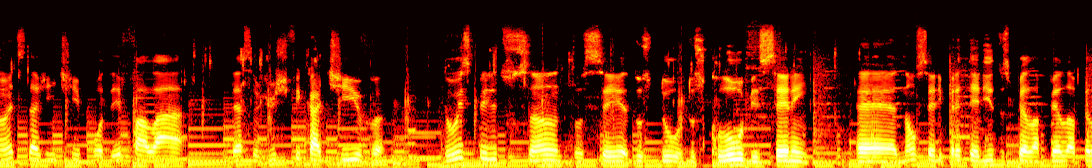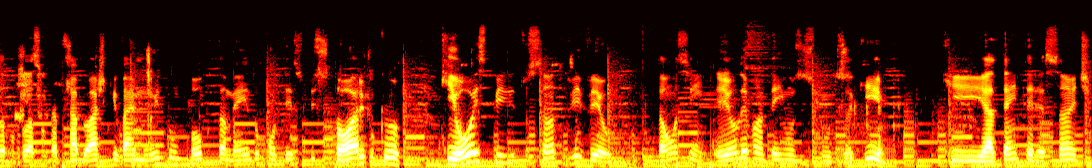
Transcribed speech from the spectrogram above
Antes da gente poder falar dessa justificativa do Espírito Santo ser dos, do, dos clubes serem é, não serem preteridos pela, pela, pela população capixaba, eu acho que vai muito um pouco também do contexto histórico que o, que o Espírito Santo viveu. Então, assim, eu levantei uns estudos aqui que é até interessante,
